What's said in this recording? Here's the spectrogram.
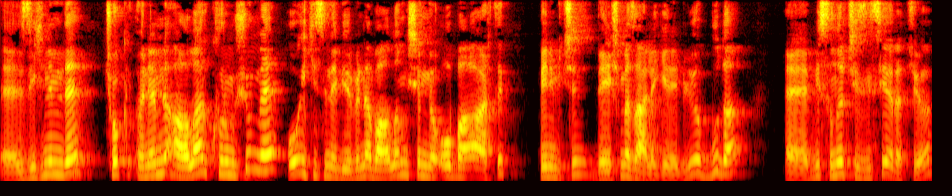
e, zihnimde çok önemli ağlar kurmuşum ve o ikisini birbirine bağlamışım ve o bağ artık benim için değişmez hale gelebiliyor. Bu da e, bir sınır çizgisi yaratıyor.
